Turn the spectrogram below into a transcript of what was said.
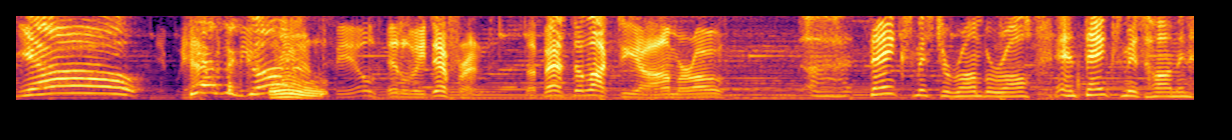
Yo! He has a On gun! the field, it'll be different. The best of luck to you, Amuro. Uh, thanks, Mr. Ramba Ral, and thanks, Ms. Hamon.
